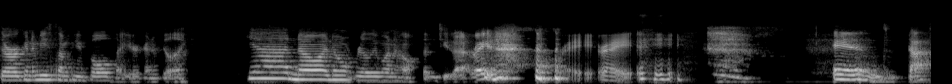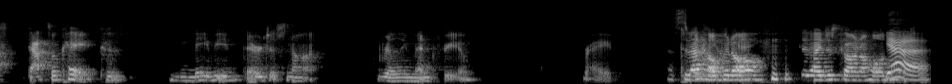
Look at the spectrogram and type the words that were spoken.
there are going to be some people that you're going to be like yeah no i don't really want to help them do that right? Right right. And that's that's okay because maybe they're just not really meant for you. Right. That's did that help okay. at all? Did i just go on a whole yeah.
